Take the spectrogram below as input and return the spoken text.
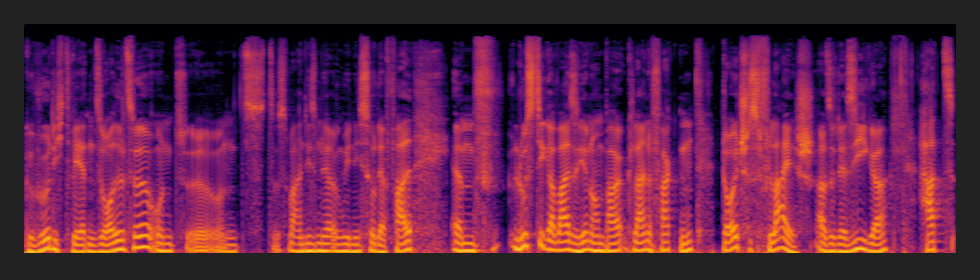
gewürdigt werden sollte. Und, und das war in diesem Jahr irgendwie nicht so der Fall. Ähm, lustigerweise hier noch ein paar kleine Fakten. Deutsches Fleisch, also der Sieger, hat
